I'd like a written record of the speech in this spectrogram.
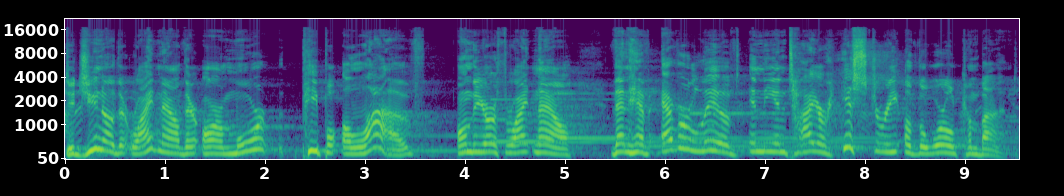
Did you know that right now there are more people alive on the earth right now than have ever lived in the entire history of the world combined?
